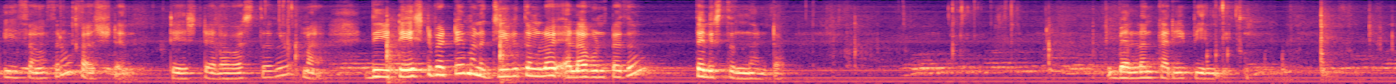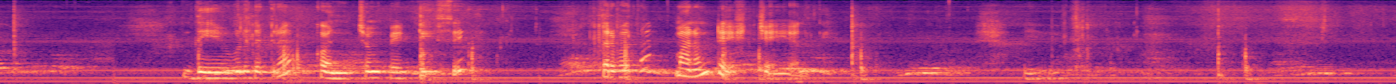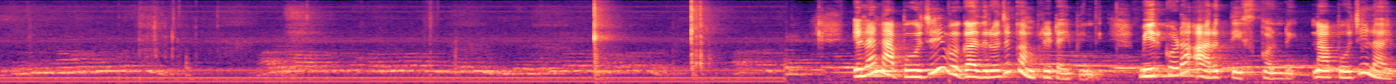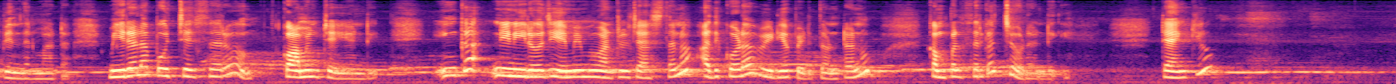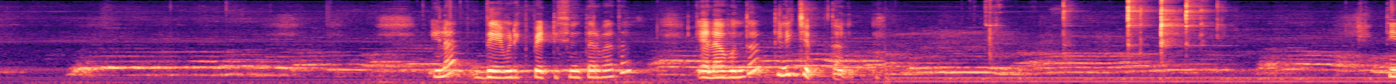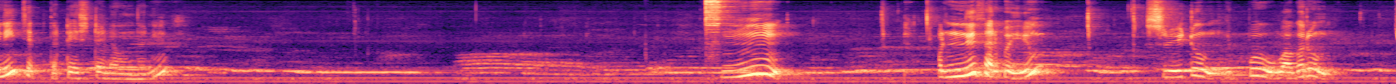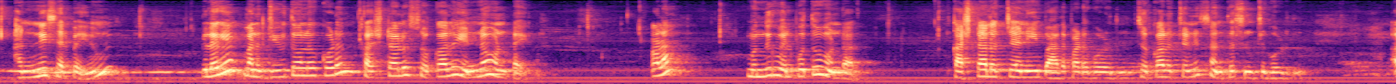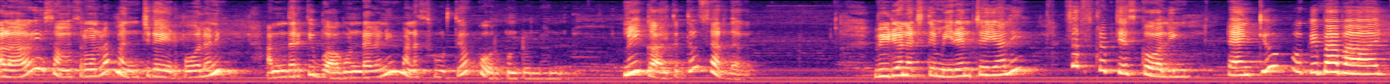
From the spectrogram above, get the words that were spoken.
ఈ సంవత్సరం ఫస్ట్ టైం. టేస్ట్ ఎలా వస్తుందో మన దీ టేస్ట్ బట్టే మన జీవితంలో ఎలా ఉంటుందో తెలుస్తుందంట. బెల్లం కరిగిపోయింది. దేవుడి దగ్గర కొంచెం పెట్టేసి తర్వాత మనం టేస్ట్ చేయాలి. ఇలా నా పూజ ఉగాది రోజు కంప్లీట్ అయిపోయింది. మీరు కూడా ఆరతి తీసుకోండి. నా పూజ ఇలా అయిపోయిందనమాట మీరు ఎలా పూజ చేస్తారో కామెంట్ చేయండి. ఇంకా నేను ఈరోజు ఏమేమి వంటలు చేస్తానో అది కూడా వీడియో పెడుతుంటాను. కంపల్సరిగా చూడండి. Thank you. ఇలా దేవుడికి పెట్టేసిన తర్వాత ఎలా ఉందో తిని చెప్తాను. తిని చెప్తా టేస్ట్ ఎలా ఉందని. అన్నీ సరిపోయి స్వీటు ఉప్పు వగరు అన్నీ సరిపోయి ఇలాగే మన జీవితంలో కూడా కష్టాలు సుఖాలు ఎన్నో ఉంటాయి. అలా ముందుకు వెళ్ళిపోతూ ఉండాలి. కష్టాలు వచ్చాయని బాధపడకూడదు సుఖాలు వచ్చాయని సంతోషించకూడదు. అలా ఈ సంవత్సరంలో మంచిగా వెళ్ళిపోవాలని అందరికీ బాగుండాలని మనస్ఫూర్తిగా కోరుకుంటున్నాను. మీ గాయత్రితో సరదాగా. వీడియో నచ్చితే మీరేం చేయాలి? సబ్స్క్రైబ్ చేసుకోవాలి. Thank you. Okay bye bye.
